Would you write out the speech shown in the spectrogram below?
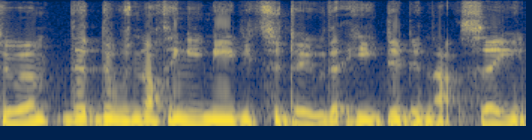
to him. That there was nothing he needed to do that he did in that scene.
